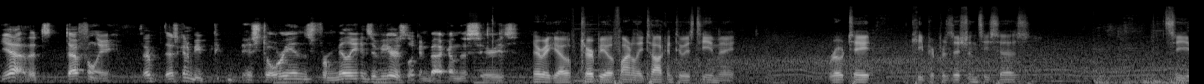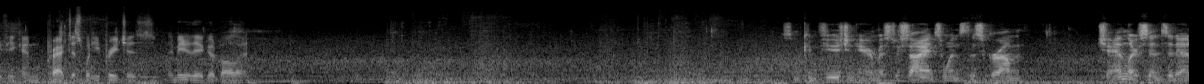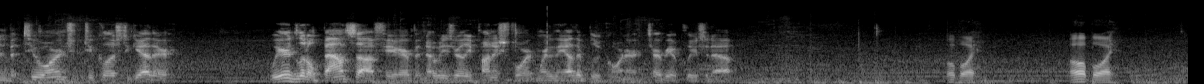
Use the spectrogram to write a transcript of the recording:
yeah, that's definitely. There, there's going to be historians for millions of years looking back on this series. There we go. Turbio finally talking to his teammate. Rotate, keep your positions, he says. see if you can practice what he preaches. Immediately a good ball in. Some confusion here. Mr. Science wins the scrum. Chandler sends it in, but two orange too close together. Weird little bounce off here, but nobody's really punished for it. More to the other blue corner. Turbio clears it out. Oh boy. Oh boy.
